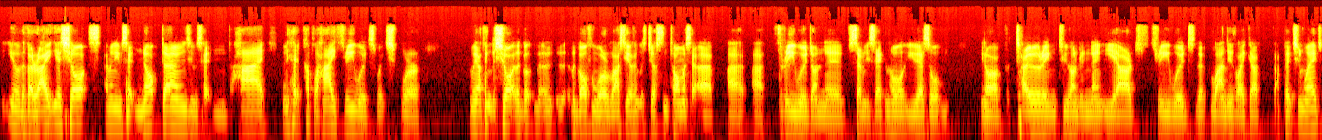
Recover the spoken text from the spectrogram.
you know, the variety of shots. I mean, he was hitting knockdowns. He was hitting high. I mean, he hit a couple of high three woods, which were I mean, I think the shot of the, the, the golfing world last year, I think it was Justin Thomas at a, a, a three wood on the 72nd hole at US Open. You know, a towering 290 yards three wood that landed like a, a pitching wedge.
